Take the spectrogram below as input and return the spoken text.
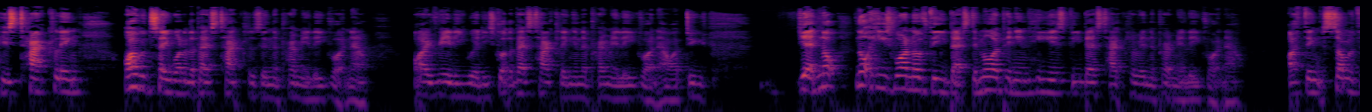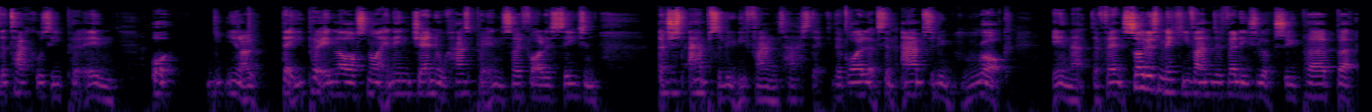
His tackling, I would say one of the best tacklers in the Premier League right now. I really would. He's got the best tackling in the Premier League right now. I do. Yeah, not not he's one of the best. In my opinion, he is the best tackler in the Premier League right now. I think some of the tackles he put in, or you know, that he put in last night and in general has put in so far this season are just absolutely fantastic. The guy looks an absolute rock in that defence. So does Micky van der Ven, who's looked superb, but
